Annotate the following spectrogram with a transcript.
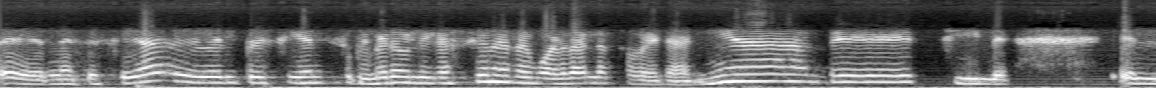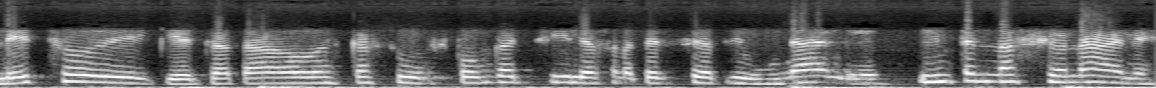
eh, necesidad del presidente, su primera obligación es resguardar la soberanía de Chile. El hecho de que el Tratado de Escazú ponga a Chile a someterse a tribunales internacionales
